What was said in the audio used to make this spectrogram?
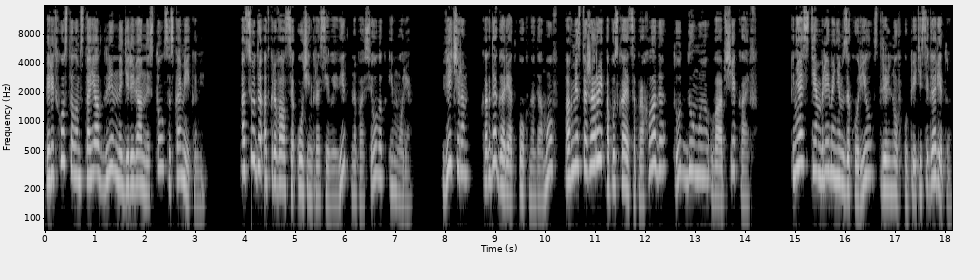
Перед хостелом стоял длинный деревянный стол со скамейками. Отсюда открывался очень красивый вид на поселок и море. Вечером когда горят окна домов, а вместо жары опускается прохлада, тут, думаю, вообще кайф. Князь тем временем закурил, стрельнув у Пети сигарету,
